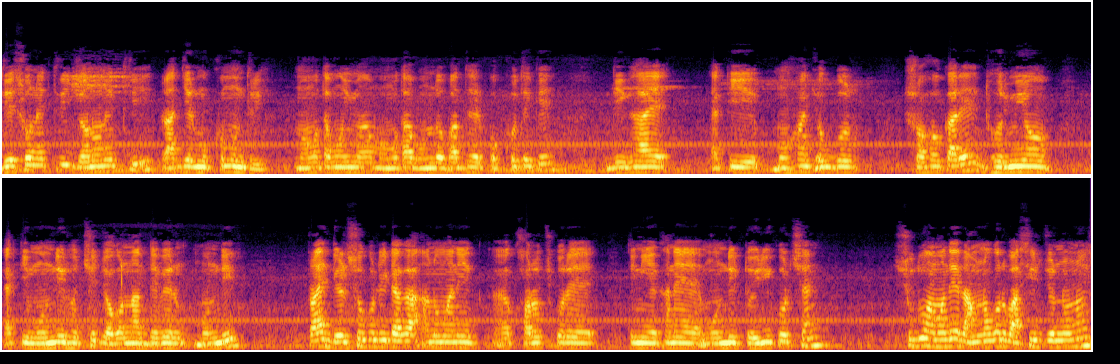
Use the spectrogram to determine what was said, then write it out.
দেশনেত্রী, জননেত্রী, রাজ্যের মুখ্যমন্ত্রী মমতা মহিমা, মমতা বন্দ্যোপাধ্যায়ের পক্ষ থেকে দীঘায় একটি মহাযজ্ঞ সহকারে ধর্মীয় একটি মন্দির হচ্ছে জগন্নাথ দেবের মন্দির। প্রায় দেড়শো কোটি টাকা আনুমানিক খরচ করে তিনি এখানে মন্দির তৈরি করছেন। শুধু আমাদের রামনগরবাসীর জন্য নয়,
